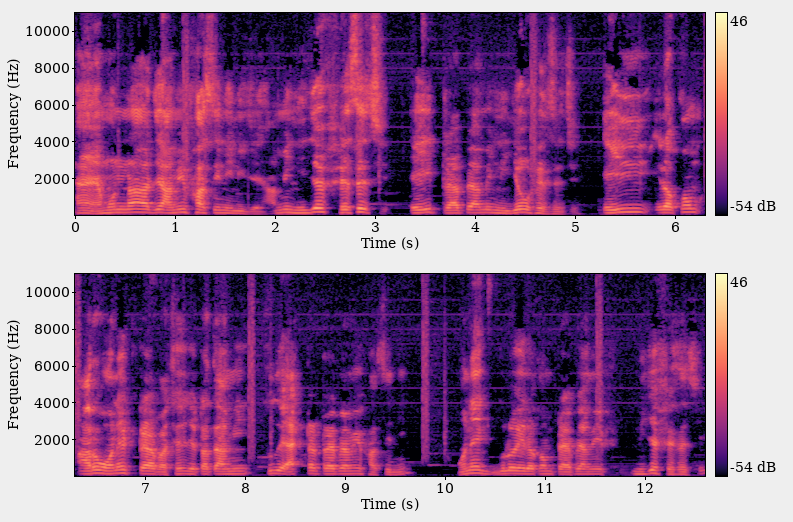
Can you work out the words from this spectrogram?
হ্যাঁ এমন না যে আমি ফাঁসিনি নিজে, আমি নিজে ফেসেছি। এই ট্র্যাপে আমি নিজেও ফেসেছি। এই এরকম আরও অনেক ট্র্যাপ আছে যেটাতে আমি শুধু একটা ট্র্যাপে আমি ফাঁসিনি। অনেকগুলো এরকম ট্র্যাপে আমি নিজে ফেসেছি।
